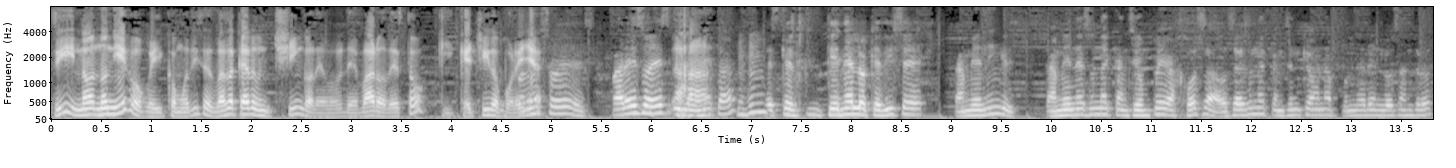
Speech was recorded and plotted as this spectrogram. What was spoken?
sí, no, no niego, güey, como dices, va a sacar un chingo de, de varo de esto, y qué chido por para ella. eso es. Para eso es. Y Ajá. la neta es que tiene lo que dice también Ingrid. También es una canción pegajosa. O sea, es una canción que van a poner en los antros.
